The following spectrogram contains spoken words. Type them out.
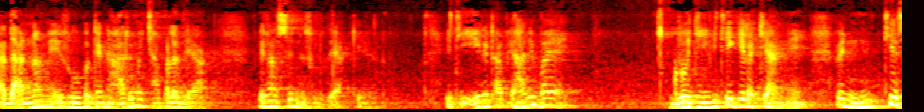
අදන්න මේ රූප ගැන හරිම චපල දෙයක්. වෙනස් වෙන සුළු දෙයක් කියලා. ඉතින් ඒකට අපි හරි බයයි. ගෘහ ජීවිතය කියලා කියන්නේ නිත්‍ය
